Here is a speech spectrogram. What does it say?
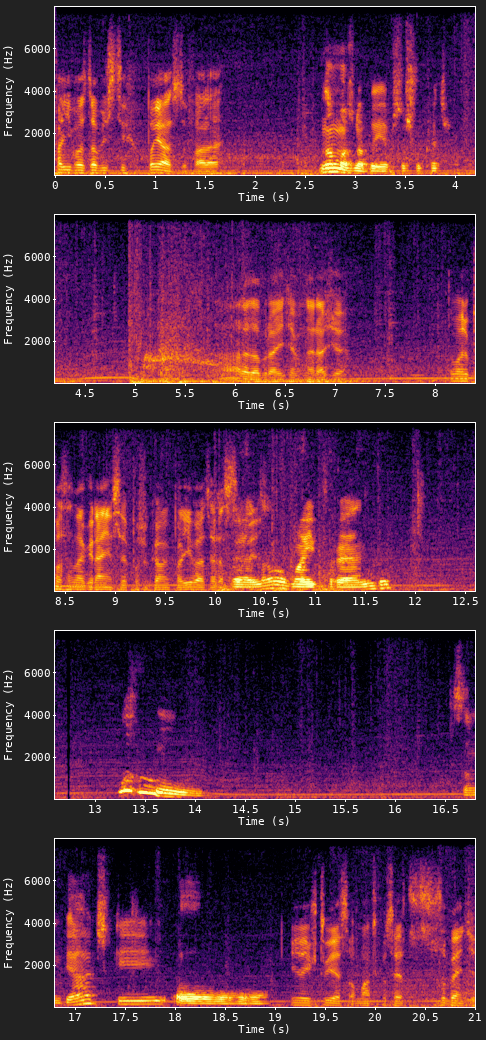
paliwo zdobyć z tych pojazdów, ale... No można by je przeszukać. Ale dobra, idziemy na razie. To może poza nagraniem sobie poszukamy paliwa, teraz sobie... Hello, my friend. Woohoo! Zombiaczki. O, Ile ich tu jest? O matko, co, jest, co będzie?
